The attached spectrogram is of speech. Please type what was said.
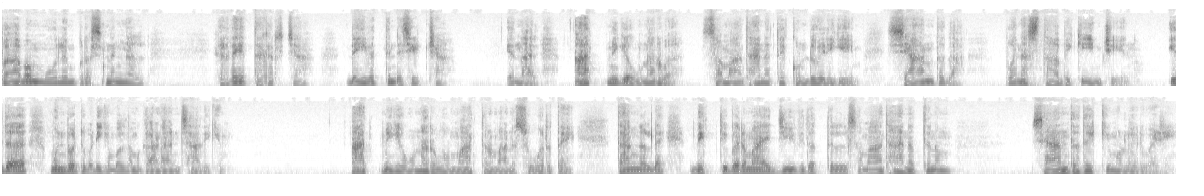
പാപം മൂലം പ്രശ്നങ്ങൾ ഹൃദയത്തകർച്ച ദൈവത്തിന്റെ ശിക്ഷ എന്നാൽ ആത്മിക ഉണർവ് സമാധാനത്തെ കൊണ്ടുവരികയും ശാന്തത പുനഃസ്ഥാപിക്കുകയും ചെയ്യുന്നു. ഇത് മുൻപോട്ട് പഠിക്കുമ്പോൾ നമുക്ക് കാണാൻ സാധിക്കും. ആത്മിക ഉണർവ് മാത്രമാണ് സുഹൃത്തെ. താങ്കളുടെ വ്യക്തിപരമായ ജീവിതത്തിൽ സമാധാനത്തിനും ശാന്തതയ്ക്കുമുള്ള ഒരു വഴി.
